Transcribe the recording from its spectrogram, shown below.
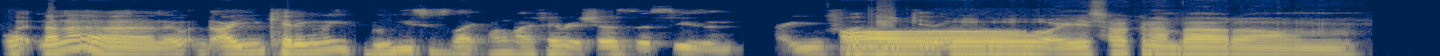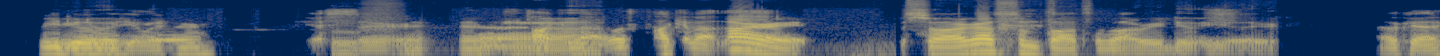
what? No, no, no, no, no. Are you kidding me? Boobies is like one of my favorite shows this season. Are you fucking kidding? me? Oh, are you talking about um? Redo Redo It It Here? Yes, Oof. sir. Let's talk about. Let's talk about that. All right. So I got some thoughts about Redo It Healer. Okay.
